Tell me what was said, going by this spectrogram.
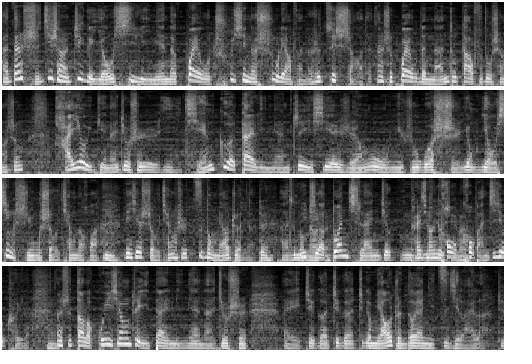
啊，但实际上这个游戏里面的怪物出现的数量反而是最少的，但是怪物的难度大幅度上升。还有一点呢，就是以前各代里面这些人物，你如果使用有幸使用手枪的话，嗯，那些手枪是自动瞄准的。对啊，你只要端起来，你就你开枪就行了扣扣扳机就可以了。嗯但是到了归乡这一代里面呢，就是，哎，这个这个这个瞄准都要你自己来了，这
